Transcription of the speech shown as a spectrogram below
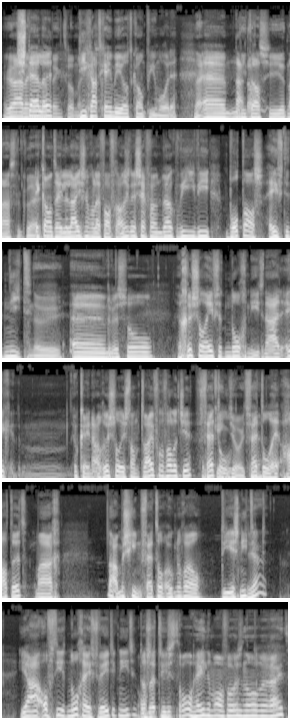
Ja, stellen. het wel Die gaat geen wereldkampioen worden. Nee, Ehm, nou, niet dan- als hij het naast elkaar ik kan het hele lijstje nog wel even afgaan. Als ik dan zeg van welk, wie, wie, Bottas heeft het niet. Nee. Ehm, Russell. Russell heeft het nog niet. Nou, ik... mm, Oké, nou, Russell is dan twijfelgevalletje. Vettel, George, Vettel he- had het, maar... Nou, misschien Vettel ook nog wel. Die is niet... Ja, Ja, of hij het nog heeft, weet ik niet. Dat Omdat is die strol helemaal voor zijn oren rijdt?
